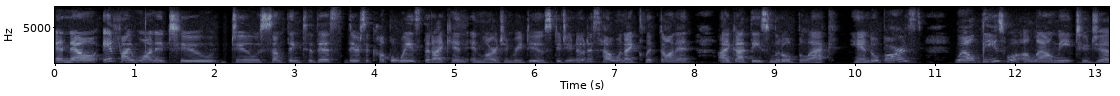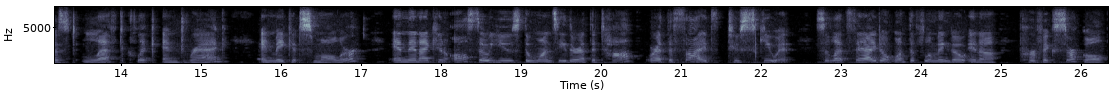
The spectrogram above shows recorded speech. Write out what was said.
And now if I wanted to do something to this, there's a couple ways that I can enlarge and reduce. Did you notice how when I clicked on it, I got these little black handlebars? Well, these will allow me to just left click and drag and make it smaller and then I can also use the ones either at the top or at the sides to skew it. So let's say I don't want the flamingo in a perfect circle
